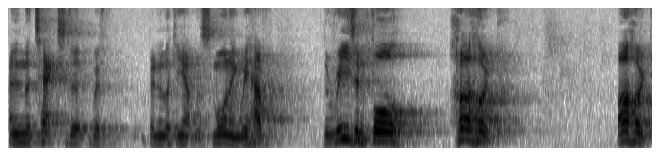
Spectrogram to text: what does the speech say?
And in the text that we've been looking at this morning, we have the reason for her hope, our hope.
